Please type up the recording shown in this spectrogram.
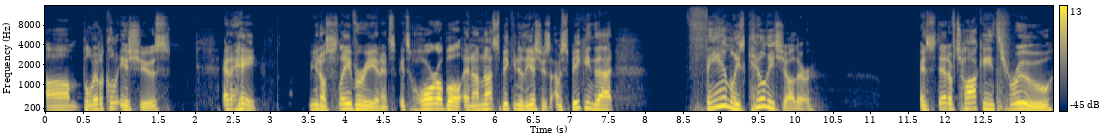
um, political issues. And hey, you know, slavery and it's, it's horrible. And I'm not speaking to the issues. I'm speaking that families killed each other instead of talking through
